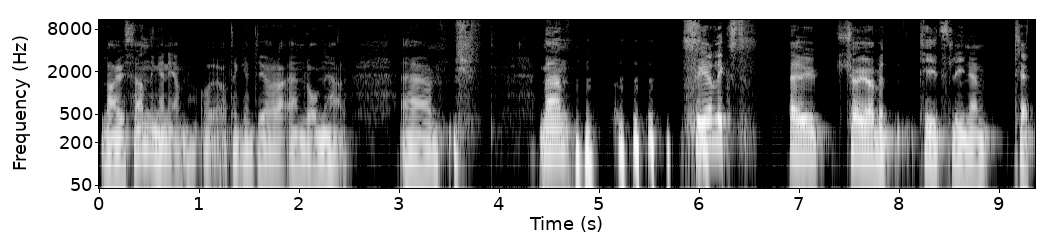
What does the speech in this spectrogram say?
livesändningen igen. Och jag tänker inte göra en Ronny här. Eh, men Felix är ju, kör ju över tidslinjen 30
